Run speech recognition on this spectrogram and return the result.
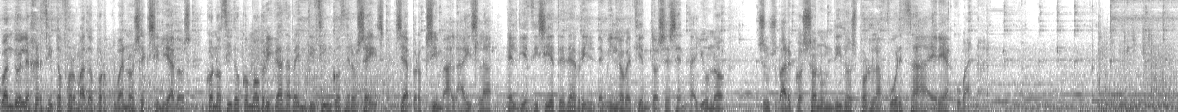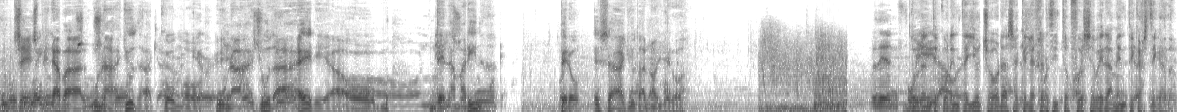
Cuando el ejército formado por cubanos exiliados, conocido como Brigada 2506, se aproxima a la isla el 17 de abril de 1961, sus barcos son hundidos por la Fuerza Aérea Cubana. Se esperaba alguna ayuda, como una ayuda aérea o de la Marina. Pero esa ayuda no llegó. Durante 48 horas aquel ejército fue severamente castigado.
